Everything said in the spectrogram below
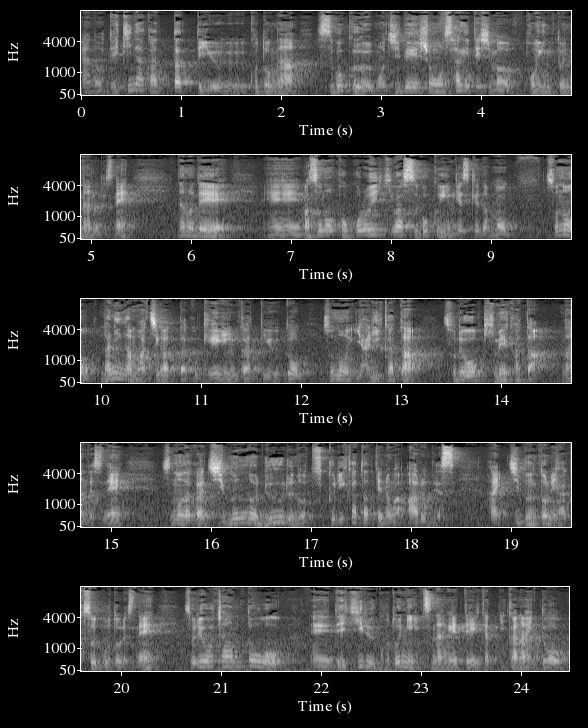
あのできなかったっていうことがすごくモチベーションを下げてしまうポイントになるんですね。なので、えー、まあ、その心意気はすごくいいんですけどもその何が間違った原因かっていうとそのやり方それを決め方なんですね。そのだから自分のルールの作り方っていうのがあるんです、はい、自分との約束事ですね。それをちゃんと、えー、できることにつなげていかないと、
